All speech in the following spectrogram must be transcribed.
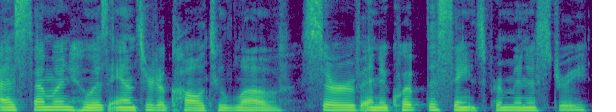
As someone who has answered a call to love, serve, and equip the saints for ministry,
